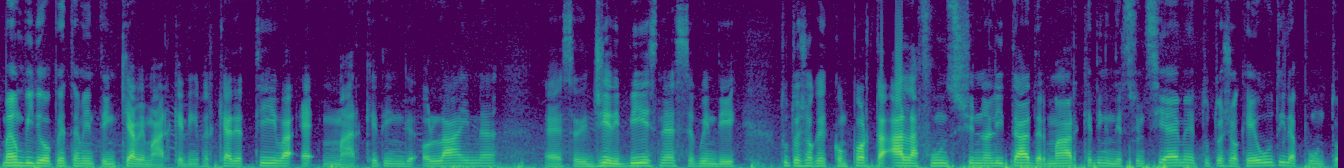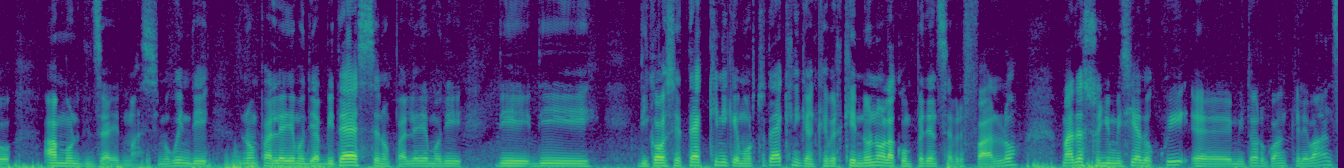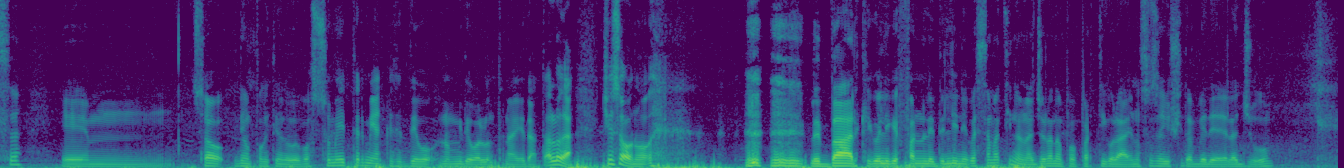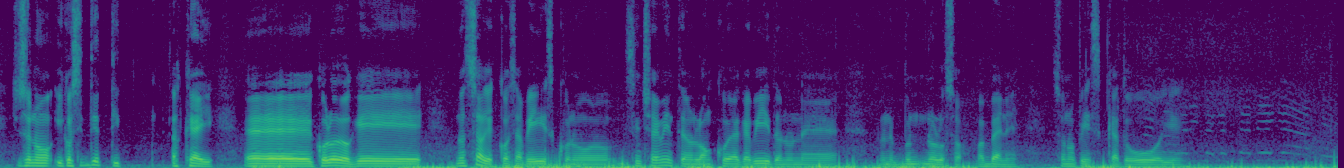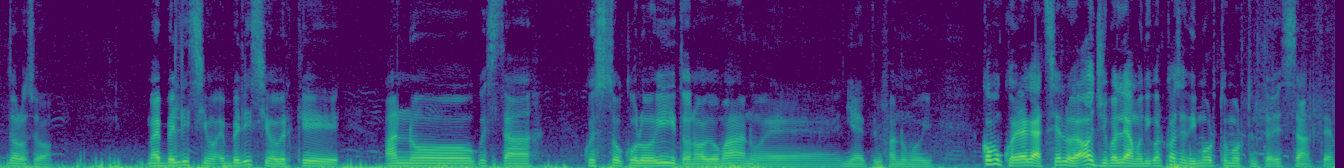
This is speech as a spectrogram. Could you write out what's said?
ma è un video prettamente in chiave marketing perché Adattiva è marketing online, è strategie di business, quindi tutto ciò che comporta alla funzionalità del marketing nel suo insieme, tutto ciò che è utile appunto a monetizzare il massimo. Quindi non parleremo di AB test, non parleremo di, di, di, di cose tecniche, molto tecniche, anche perché non ho la competenza per farlo, ma adesso io mi siedo qui, eh, mi tolgo anche le vans. E, um, so, vediamo un pochettino dove posso mettermi anche se devo, non mi devo allontanare tanto allora ci sono le barche, quelli che fanno le telline. Questa mattina è una giornata un po' particolare, non so se riuscite a vedere laggiù. Ci sono i cosiddetti, ok, eh, coloro che non so che cosa pescono, sinceramente non l'ho ancora capito, non, è, non, è, non lo so, va bene? Sono pescatori, non lo so. Ma è bellissimo, è bellissimo perché hanno questa, questo colorito no, romano e niente, mi fanno morire. Comunque ragazzi, allora oggi parliamo di qualcosa di molto molto interessante.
